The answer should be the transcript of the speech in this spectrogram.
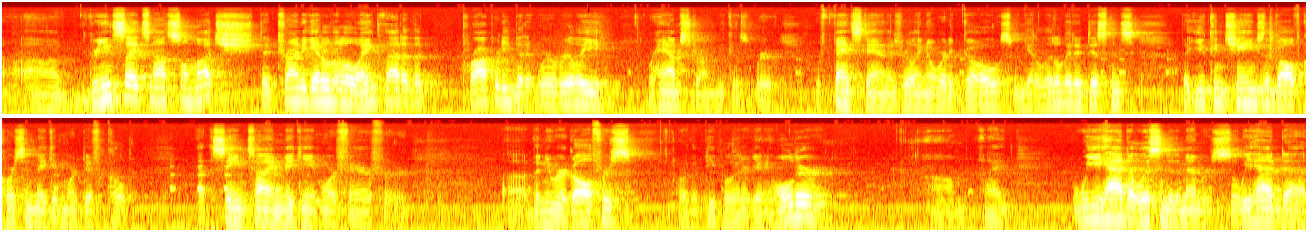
Uh, green sites not so much. They're trying to get a little length out of the property, but it, we're really we're hamstrung because we're we're fenced in. There's really nowhere to go, so we can get a little bit of distance. But you can change the golf course and make it more difficult. At the same time, making it more fair for uh, the newer golfers or the people that are getting older. Um, I, we had to listen to the members. So we had uh,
